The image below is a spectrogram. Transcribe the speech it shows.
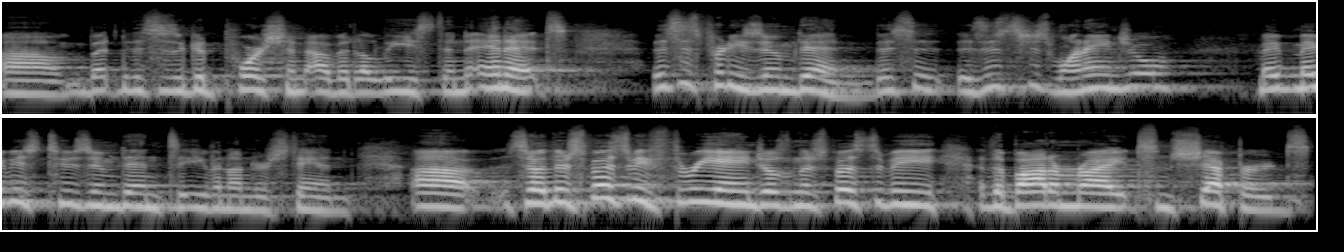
um, but this is a good portion of it at least. And in it, this is pretty zoomed in. This is, is this just one angel? Maybe, maybe it's too zoomed in to even understand. Uh, so there's supposed to be three angels, and there's supposed to be at the bottom right some shepherds.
